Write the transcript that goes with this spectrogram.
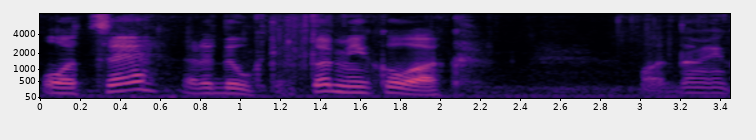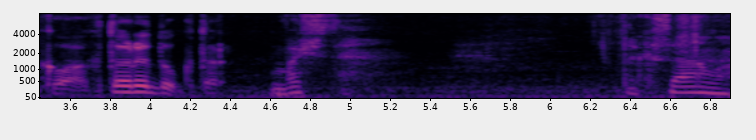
Оце редуктор, то мій кулак. От то мій кулак, то редуктор. Бачите? Так само.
